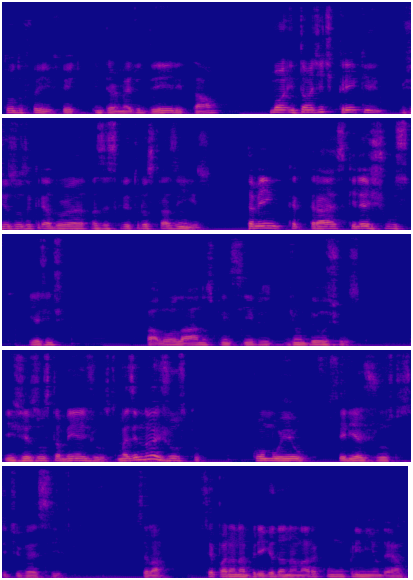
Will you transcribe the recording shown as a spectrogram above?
tudo foi feito intermédio dele e tal. Bom, então a gente crê que Jesus é criador, as escrituras trazem isso. Também traz que ele é justo, e a gente falou lá nos princípios de um Deus justo. E Jesus também é justo, mas ele não é justo como eu seria justo se tivesse, sei lá, separando a briga da Ana Lara com o priminho dela.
